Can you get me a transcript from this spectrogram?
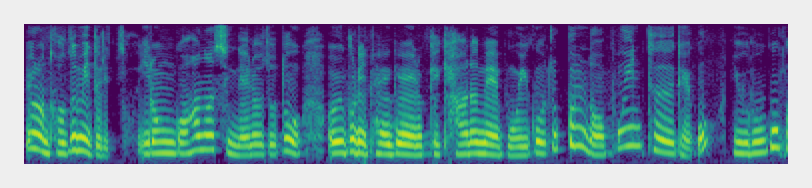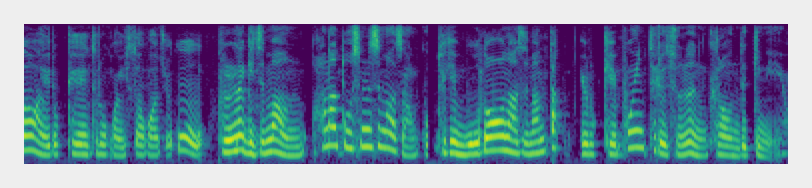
이런 더듬이들 있죠. 이런 거 하나씩 내려줘도 얼굴이 되게 이렇게 갸름해 보이고 조금 더 포인트 되고 이 로고가 이렇게 들어가 있어가지고 블랙이지만 하나도 심심하지 않고 되게 모던하지만 딱 이렇게 포인트를 주는 그런 느낌이에요.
